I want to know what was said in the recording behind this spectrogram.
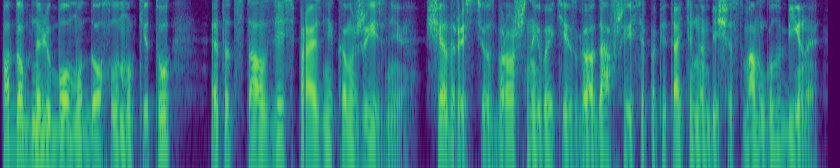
Подобно любому дохлому киту, этот стал здесь праздником жизни, щедростью, сброшенной в эти изголодавшиеся по питательным веществам глубины –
